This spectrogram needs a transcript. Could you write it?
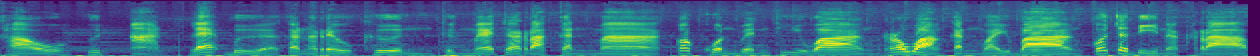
เขาอึดอัด และเบื่อกันเร็วขึ้น ถึงแม้จะรักกันมาก ก็ควรเว้นที่ว่าง ระหว่างกันไว้บ้างก็จะดีนะครับ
